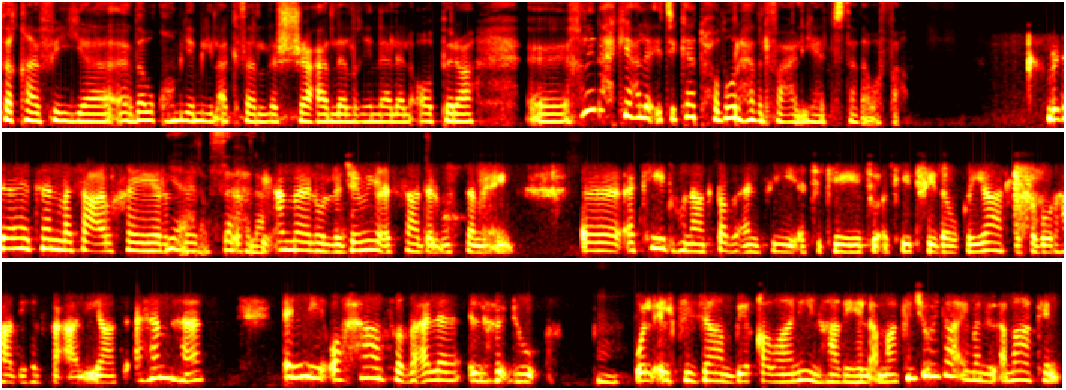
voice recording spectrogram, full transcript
ثقافية ذوقهم يميل أكثر للشعر للغناء. الغناء للأوبرا. آه، خلينا نحكي على اتيكيت حضور هذه الفعاليات أستاذة وفاء. بداية مساء الخير. يا أهلا وسهلا. في أمل ولجميع السادة المستمعين. آه، أكيد هناك طبعا في اتيكيت وأكيد في ذوقيات لحضور هذه الفعاليات. أهمها أني أحافظ على الهدوء والالتزام بقوانين هذه الأماكن. شوفي دائما الأماكن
